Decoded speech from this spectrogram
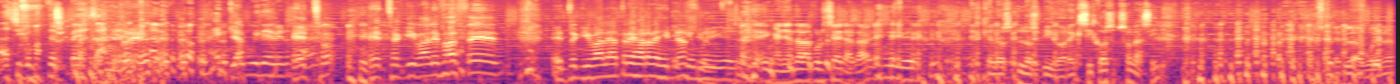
así como hacer pesas. es que es muy de verdad. Esto, esto equivale para hacer. Esto equivale a tres horas de Es que gimnasio. es muy divertido. Engañando a la pulsera, ¿sabes? Es que los, los vigoréxicos son así. Lo bueno,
